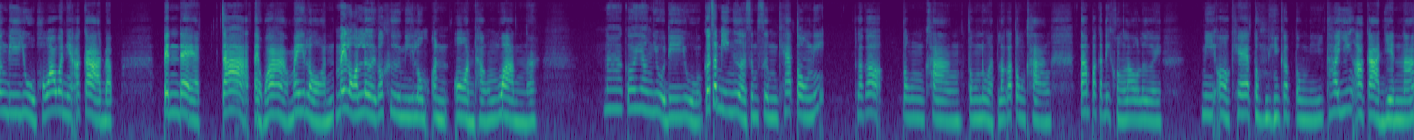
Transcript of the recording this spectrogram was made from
ยังดีอยู่ เพราะว่าวันนี้อากาศแบบเป็นแดดจ้าแต่ว่าไม่ร้อนไม่ร้อนเลยก็คือมีลมอ่อนๆทั้งวันนะหน้าก็ยังอยู่ดีอยู่ ก็จะมีเหงื่อซึมๆ แค่ตรงนี้ แล้วก็ตรงคางตรงหนวดแล้วก็ตรงคาง ตามปกติของเราเลย มีออกแค่ตรงนี้กับตรงนี้ ถ้ายิ่งอากาศเย็นนะ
